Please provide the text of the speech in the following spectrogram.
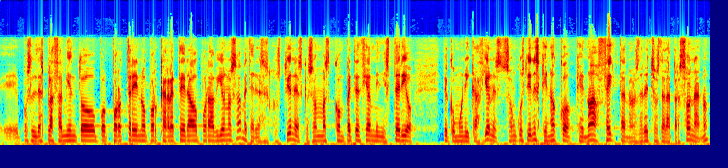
eh, pues el desplazamiento por, por, tren o por carretera o por avión, no se va a meter en esas cuestiones, que son más competencia del Ministerio de Comunicaciones, son cuestiones que no, que no afectan a los derechos de la persona, ¿no?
